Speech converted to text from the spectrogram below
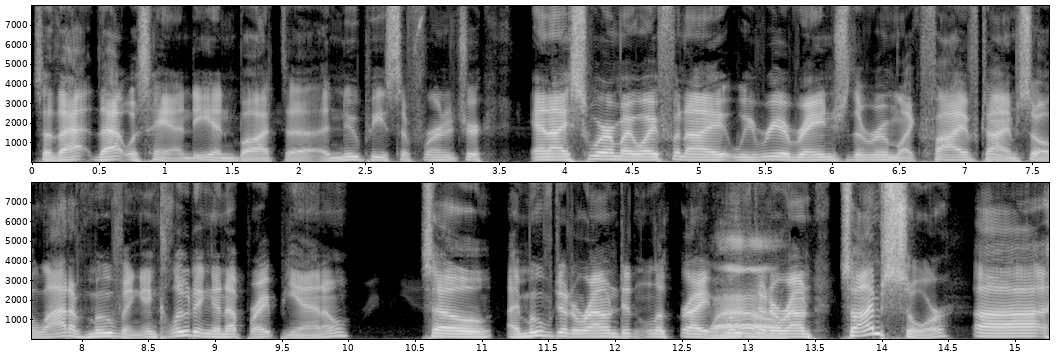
so that that was handy, and bought uh, a new piece of furniture. And I swear, my wife and I, we rearranged the room like five times. So a lot of moving, including an upright piano. So I moved it around, didn't look right, wow. moved it around. So I'm sore. Uh,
